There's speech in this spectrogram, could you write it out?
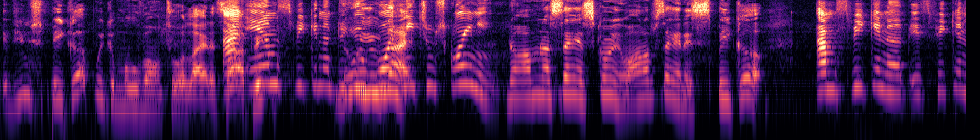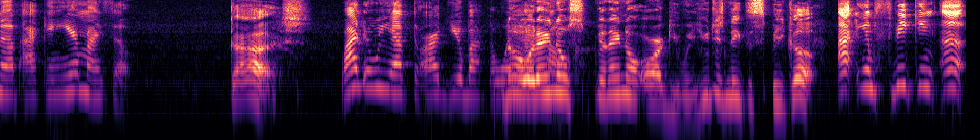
If you speak up, we can move on to a lighter topic. I am speaking up. Do No, you want not. me to scream? No, I'm not saying scream. All I'm saying is speak up. I'm speaking up. It's speaking up. I can hear myself. Gosh. Why do we have to argue about the way? No, I it ain't no talk? sp- it ain't no arguing. You just need to speak up. I am speaking up.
